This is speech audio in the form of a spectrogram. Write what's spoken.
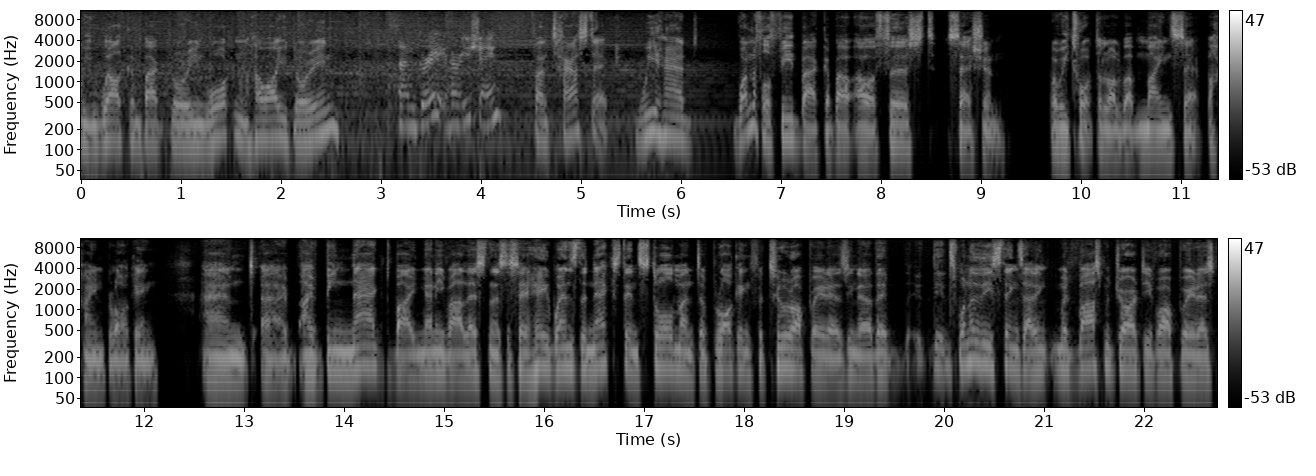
we welcome back Dorene Wharton. How are you, Dorene? I'm great. How are you, Shane? Fantastic. We had wonderful feedback about our first session where we talked a lot about mindset behind blogging. And uh, I've been nagged by many of our listeners to say, "Hey, when's the next installment of blogging for tour operators?" You know, they, it's one of these things. I think the vast majority of operators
